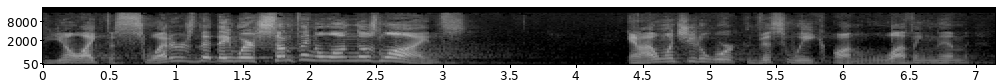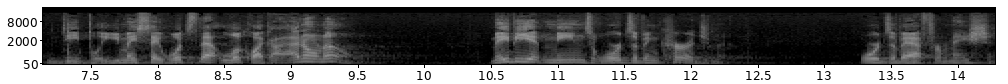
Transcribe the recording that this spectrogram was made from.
you don't like the sweaters that they wear, something along those lines. And I want you to work this week on loving them deeply. You may say, What's that look like? I, I don't know. Maybe it means words of encouragement, words of affirmation.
